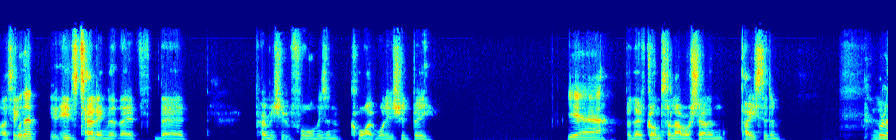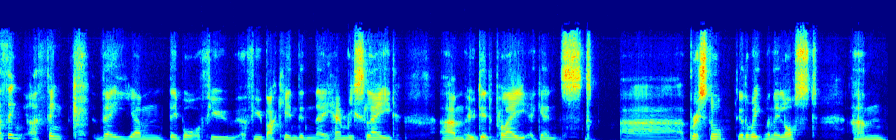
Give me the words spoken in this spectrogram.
I think well, it's telling that their their Premiership form isn't quite what it should be. Yeah, but they've gone to La Rochelle and pasted them. Well, I think I think they um they bought a few a few back in, didn't they? Henry Slade, um, who did play against uh, Bristol the other week when they lost. Um,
